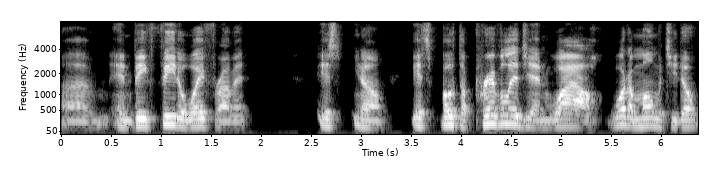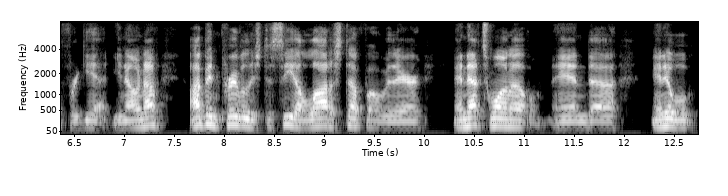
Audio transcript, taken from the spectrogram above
um, and be feet away from it is, you know, it's both a privilege and wow, what a moment you don't forget, you know. And I've I've been privileged to see a lot of stuff over there and that's one of them. And uh, and it'll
